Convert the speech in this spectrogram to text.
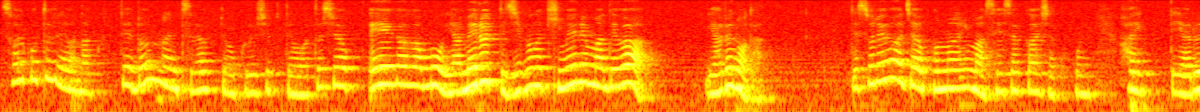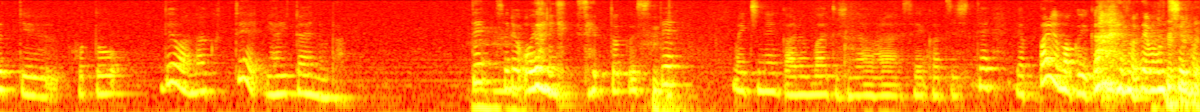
そういうことではなくてどんなに辛くても苦しくても私は映画がもうやめるって自分が決めるまではやるのだでそれはじゃあこの今制作会社ここに入ってやるっていうことではなくてやりたいのだでそれを親に説得してまあ、1年間アルバイトしながら生活してやっぱりうまくいかないのでもちろん。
